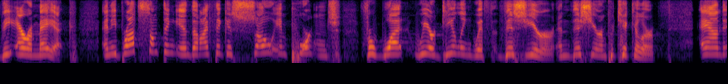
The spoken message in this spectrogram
the Aramaic. And he brought something in that I think is so important for what we are dealing with this year, and this year in particular. And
